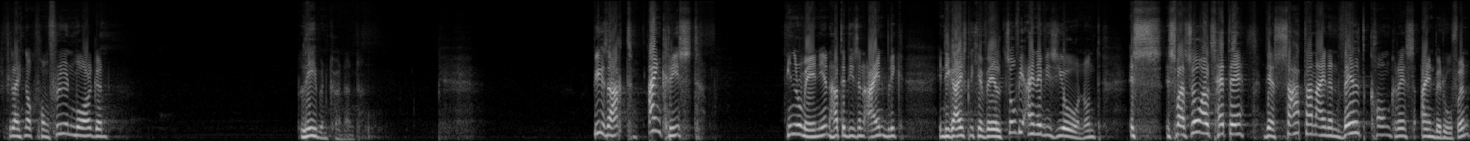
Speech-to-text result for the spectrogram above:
vielleicht noch vom frühen Morgen leben können. Wie gesagt, ein Christ in Rumänien hatte diesen Einblick in die geistliche Welt, so wie eine Vision. Und es, es war so, als hätte der Satan einen Weltkongress einberufen.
